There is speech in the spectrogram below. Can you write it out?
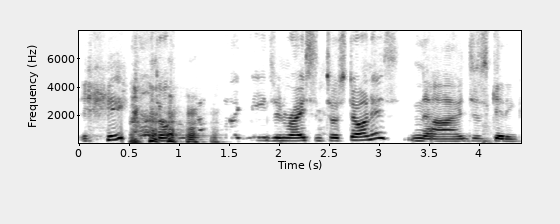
don't like beans and rice and tostones. Nah, I'm just kidding.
